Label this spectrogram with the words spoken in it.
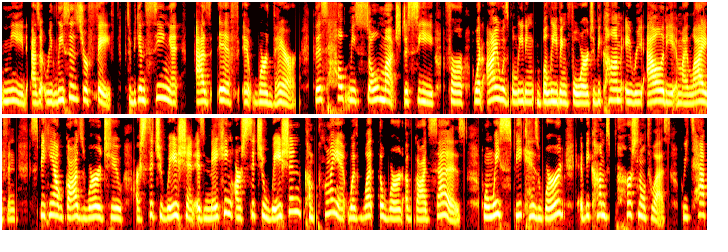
need as it releases your faith to begin seeing it as if it were there. This helped me so much to see for what I was believing believing for to become a reality in my life and speaking out God's word to our situation is making our situation compliant with what the word of God says. When we speak his word, it becomes personal to us. We tap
